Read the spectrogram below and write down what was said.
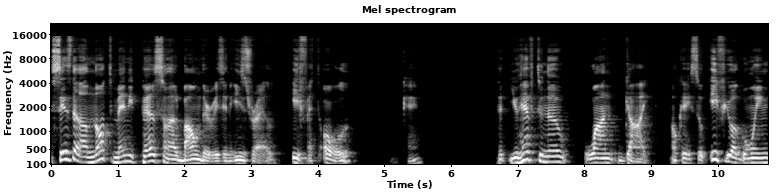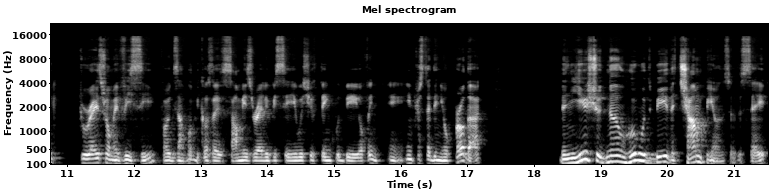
since there are not many personal boundaries in Israel, if at all, okay, that you have to know one guy. Okay, so if you are going to raise from a VC, for example, because there is some Israeli VC which you think would be of in, interested in your product, then you should know who would be the champion, so to say,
